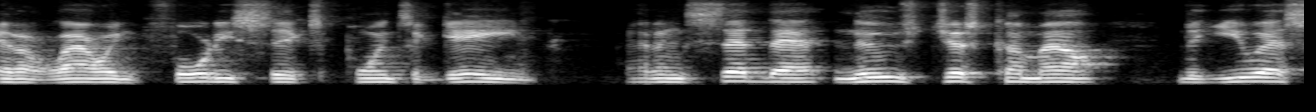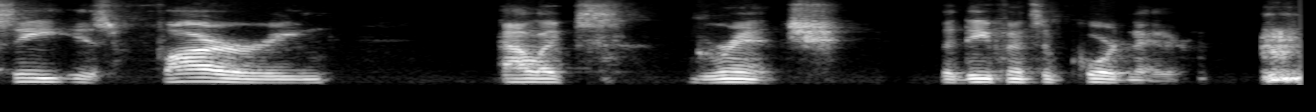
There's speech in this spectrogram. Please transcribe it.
and allowing 46 points a game. Having said that, news just come out that USC is firing Alex Grinch, the defensive coordinator.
